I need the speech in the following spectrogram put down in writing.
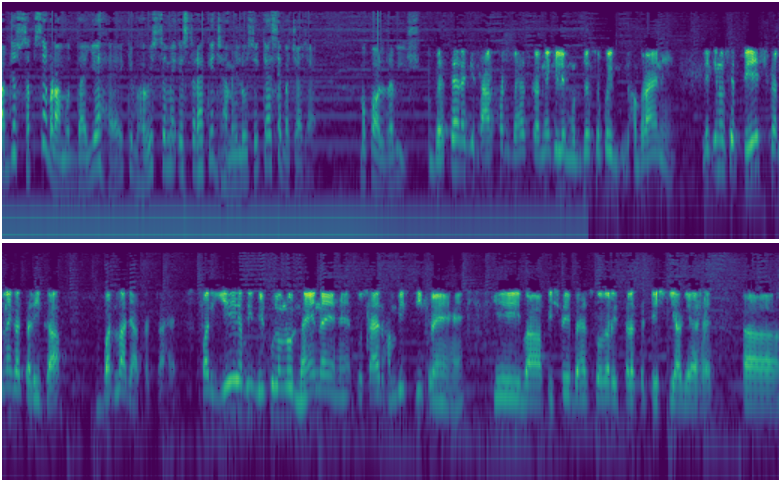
अब जो सबसे बड़ा मुद्दा यह है कि भविष्य में इस तरह के झमेलों से कैसे बचा जाए। बकौल रवीश। बेहतर है कि सार्थक बहस करने के लिए मुद्दे से कोई घबराए नहीं लेकिन उसे पेश करने का तरीका बदला जा सकता है। पर ये अभी बिल्कुल हम लोग नए नए हैं तो शायद हम भी सीख रहे हैं कि पिछले बहस को अगर इस तरह से पेश किया गया है आ,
